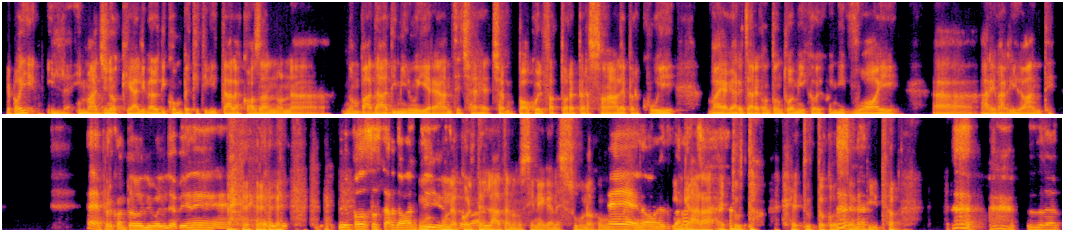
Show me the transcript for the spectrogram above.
E poi il, immagino che a livello di competitività la cosa non, non vada a diminuire, anzi c'è, c'è, un po' quel fattore personale per cui vai a gareggiare contro un tuo amico e quindi vuoi uh, arrivargli davanti. Eh, per quanto gli voglia bene, se posso stare davanti. Una coltellata non si nega a nessuno. Comunque. Eh, no, esatto. In gara è tutto, è tutto consentito. esatto.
